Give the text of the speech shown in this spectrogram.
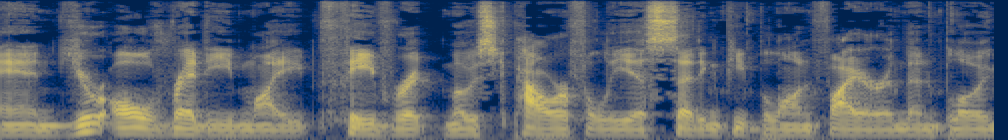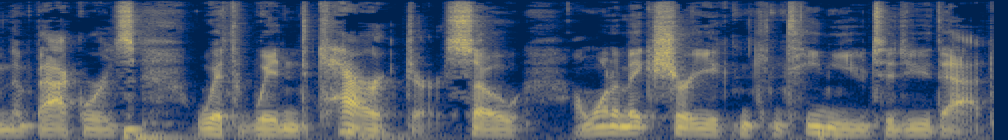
and you're already my favorite, most powerfully as setting people on fire and then blowing them backwards with wind character. So I want to make sure you can continue to do that.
